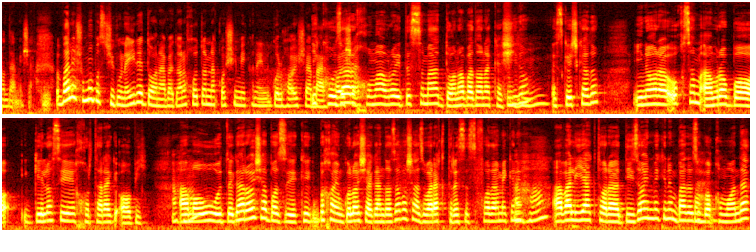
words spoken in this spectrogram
چسبانده میشه. ولی شما باز چگونه ای دانه به دانه خودتون نقاشی می‌کنین گل هایش این کوزر خومه امروی دست ما دانه به دانه کشیدم اسکیچ کردم. اینا را اقسم امرا با گلاس خورترک آبی. اما او دیگر بازی که بخوایم گلاش یک اندازه باشه از ورق ترس استفاده می‌کنیم. اول یک تاره دیزاین می‌کنیم بعد از با قمانده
